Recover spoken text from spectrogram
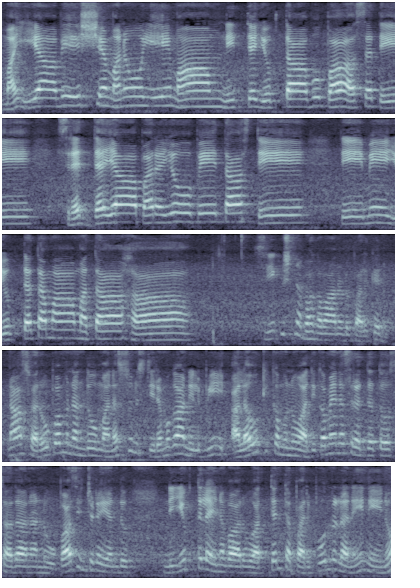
మయ్యావేశ్య మనో ఏ మాం నిత్యయుక్తావుపాసతే. శ్రద్ధయా పరయోపేతాస్తే. తే మే యుక్తతమామతాహ శ్రీకృష్ణ భగవానుడు పలికెను. నా స్వరూపమునందు మనస్సును స్థిరముగా నిలిపి అలౌకికమును అధికమైన శ్రద్ధతో సదా నన్ను ఉపాసించుటయందు నియుక్తులైన వారు అత్యంత పరిపూర్ణులని నేను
